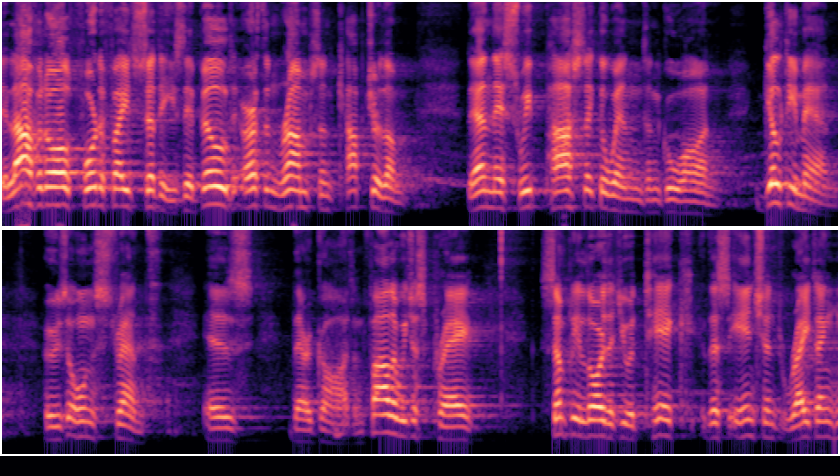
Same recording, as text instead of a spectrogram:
They laugh at all fortified cities. They build earthen ramps and capture them. Then they sweep past like the wind and go on. Guilty men whose own strength is their God. And Father, we just pray simply, Lord, that you would take this ancient writing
